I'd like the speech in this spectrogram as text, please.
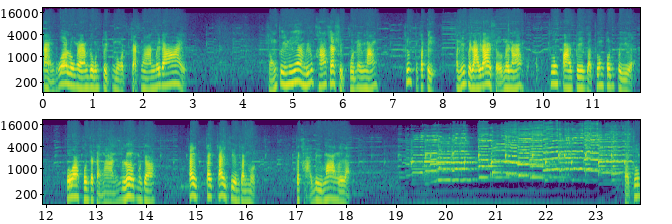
แต่งเพราะว่าโรงแรมโดนปิดหมดจัดงานไม่ได้ สองปีนี้มีลูกค้าแค่สิบคนเองมั้ง ซึ่งปกติ อันนี้เป็นรายได้เสริมเลยนะ ช่วงปลายปีกับช่วงต้นปีอะเพราะว่าคนจะแต่งงานเลิกมันจะใกล้ใกล้ใกล้เคียงกันหมด จะขายดีมากเลยล่ะแต่โชค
